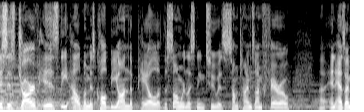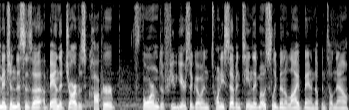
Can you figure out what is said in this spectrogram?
This is Jarv Is. The album is called Beyond the Pale. The song we're listening to is Sometimes I'm Pharaoh. Uh, and as I mentioned, this is a, a band that Jarvis Cocker formed a few years ago in 2017. They've mostly been a live band up until now.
